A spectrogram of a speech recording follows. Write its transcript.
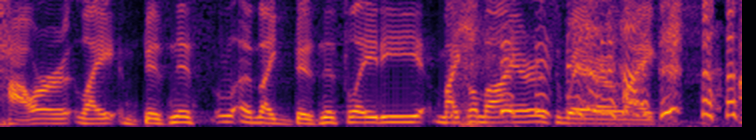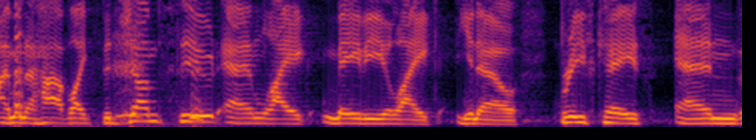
power like business like business lady Michael Myers where like I'm gonna have like the jumpsuit and like maybe like you know briefcase and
